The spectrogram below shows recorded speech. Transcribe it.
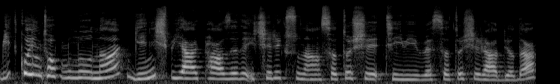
Bitcoin topluluğuna geniş bir yelpazede içerik sunan Satoshi TV ve Satoshi Radyo'da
